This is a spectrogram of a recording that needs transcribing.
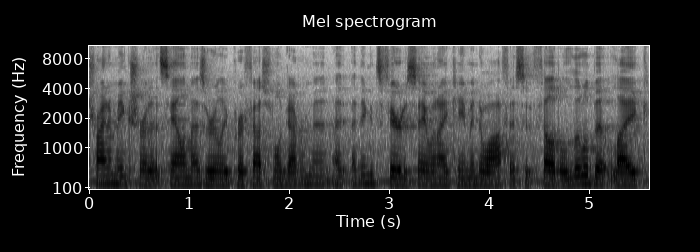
trying to make sure that Salem has a really professional government. I, I think it's fair to say when I came into office, it felt a little bit like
